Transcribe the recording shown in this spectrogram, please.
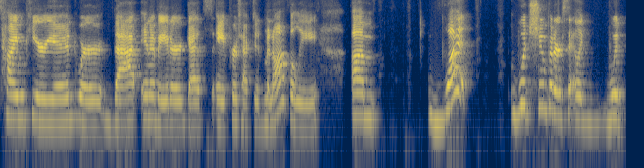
time period where that innovator gets a protected monopoly. Um, what would Schumpeter say? Like, would,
